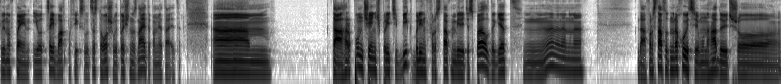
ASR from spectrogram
Queen of Pain, і от цей баг пофіксили. Це з того, що ви точно знаєте, пам'ятаєте. А, та, Harpoon Change Pretty Big, Blink for Staff Mobility Spell, to get... Да, Форстав тут не рахується, йому нагадують, що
